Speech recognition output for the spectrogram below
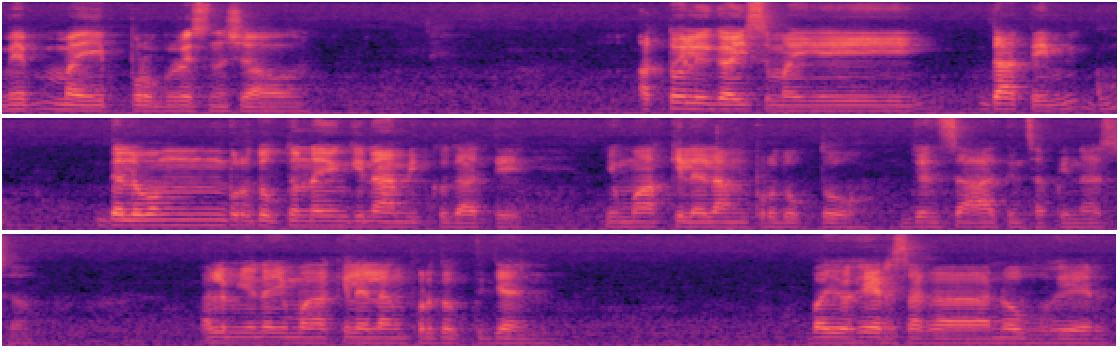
may, may progress na siya oh. actually guys may dati dalawang produkto na yung ginamit ko dati. Yung mga kilalang produkto dyan sa atin sa Pinas oh. alam niyo na yung mga kilalang produkto dyan. Biohair saka Novo Hair.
